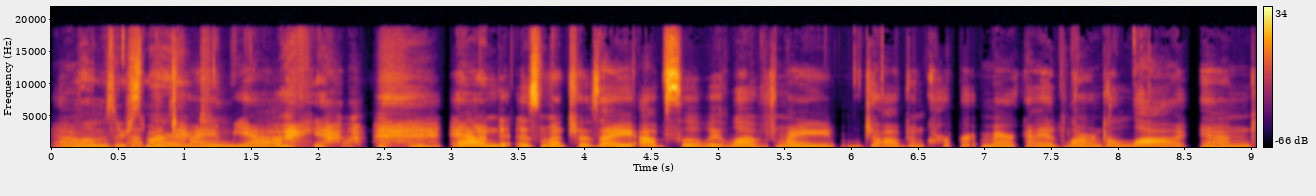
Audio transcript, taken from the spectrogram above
um, Moms are at smart. the time. Yeah, yeah. and as much as I absolutely loved my job in corporate America, I had learned a lot and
